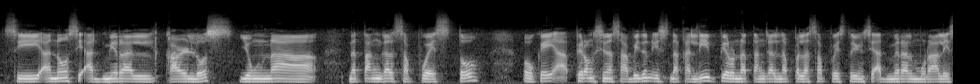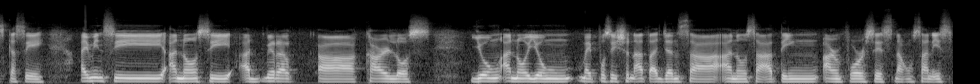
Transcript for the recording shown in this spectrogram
si ano si Admiral Carlos yung na natanggal sa pwesto. Okay, pero ang sinasabi doon is naka-leave pero natanggal na pala sa pwesto yung si Admiral Morales kasi I mean si ano si Admiral ah, Carlos yung ano yung may position ata diyan sa ano sa ating armed forces na kung saan is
